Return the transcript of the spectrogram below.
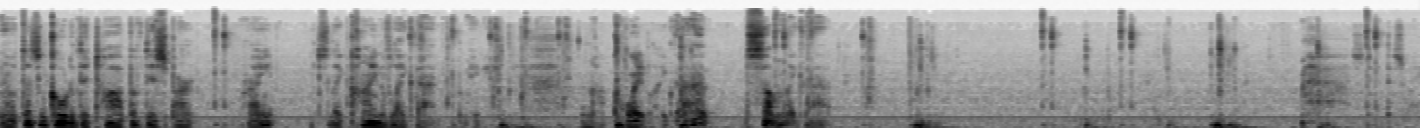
no, it doesn't go to the top of this part, right? It's like kind of like that, maybe. Not quite like that. Something like that. Let's do it this way.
